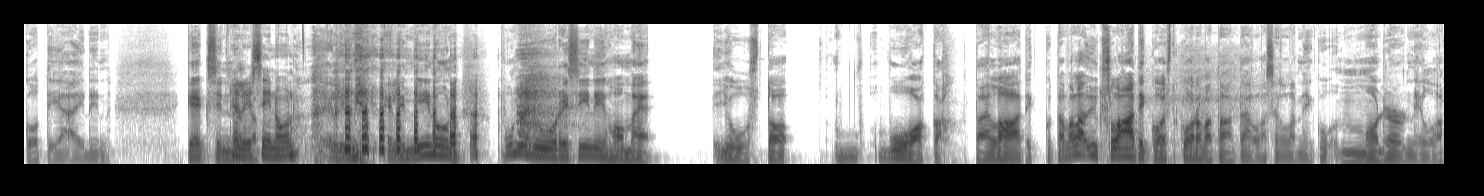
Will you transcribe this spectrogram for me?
kotiäidin keksinnöltä. Eli sinun. Eli, eli minun punajuuri sinihome juusto vuoka tai laatikko. Tavallaan yksi laatikoista korvataan tällaisella niin kuin modernilla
